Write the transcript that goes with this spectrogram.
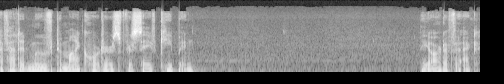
I've had it moved to my quarters for safekeeping. The artifact.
